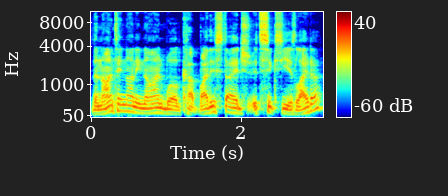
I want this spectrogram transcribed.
the 1999 World Cup. By this stage, it's six years later.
